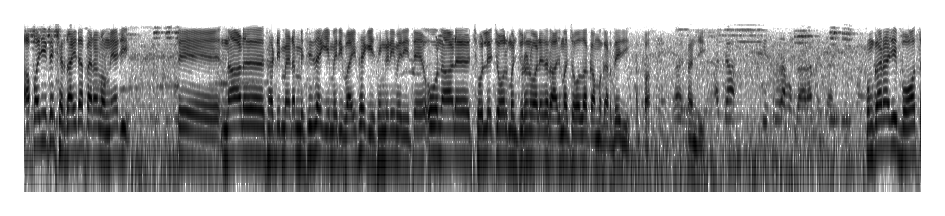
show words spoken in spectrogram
ਆਪਾਂ ਜੀ ਇੱਥੇ ਸ਼ਰਦਾਈ ਦਾ ਪੈਰਾ ਲਾਉਂਦੇ ਆ ਜੀ। ਤੇ ਨਾਲ ਸਾਡੀ ਮੈਡਮ ਮਿਸਿਸ ਹੈਗੀ ਮੇਰੀ ਵਾਈਫ ਹੈਗੀ ਸਿੰਗੜੀ ਮੇਰੀ ਤੇ ਉਹ ਨਾਲ ਛੋਲੇ ਚੌਲ ਮਨਚੂਰਨ ਵਾਲੇ ਤੇ ਰਾਜਮਾ ਚੌਲ ਦਾ ਕੰਮ ਕਰਦੇ ਜੀ ਆਪਾਂ। ਹਾਂਜੀ। ਅੱਛਾ ਕਿਸ ਤਰ੍ਹਾਂ ਦਾ ਹੁੰਗਾਰਾ ਮਿਲਦਾ ਹੈ ਹੁੰਗਾਰਾ ਜੀ ਬਹੁਤ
